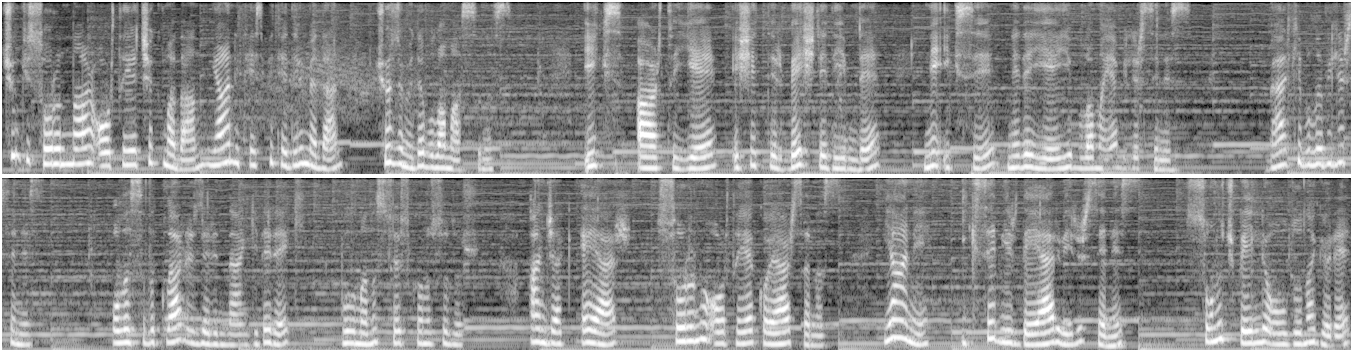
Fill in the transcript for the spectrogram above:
Çünkü sorunlar ortaya çıkmadan yani tespit edilmeden çözümü de bulamazsınız. X artı y eşittir 5 dediğimde ne x'i ne de y'yi bulamayabilirsiniz. Belki bulabilirsiniz. Olasılıklar üzerinden giderek bulmanız söz konusudur. Ancak eğer sorunu ortaya koyarsanız yani x'e bir değer verirseniz sonuç belli olduğuna göre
